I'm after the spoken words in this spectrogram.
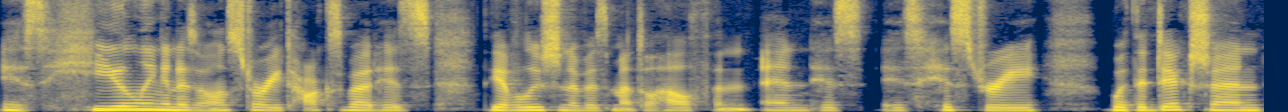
his healing in his own story he talks about his the evolution of his mental health and and his his history with addiction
